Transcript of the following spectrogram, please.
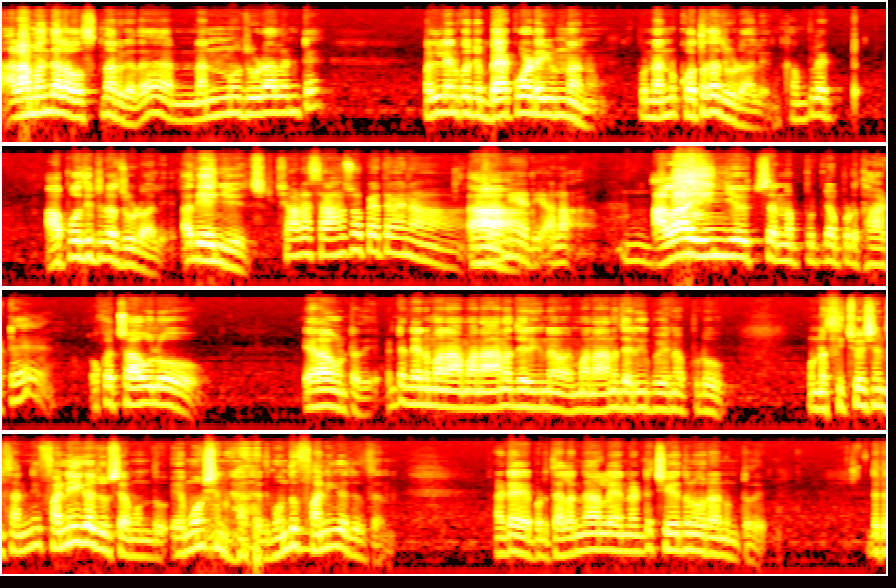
చాలామంది అలా వస్తున్నారు కదా. నన్ను చూడాలంటే మళ్ళీ నేను కొంచెం బ్యాక్వర్డ్ అయి ఉన్నాను. ఇప్పుడు నన్ను కొత్తగా చూడాలి. కంప్లీట్ ఆపోజిట్గా చూడాలి. అది ఏం చేయొచ్చు? చాలా సాహసోపేతమైన అది. అలా. అలా ఏం చేయొచ్చు అన్న పుట్టినప్పుడు థాటే ఒక చావులో ఎలా ఉంటుంది? అంటే నేను మన మా నాన్న జరిగిన మా నాన్న జరిగిపోయినప్పుడు ఉన్న సిచ్యువేషన్స్ అన్నీ ఫనీగా చూసా ముందు. ఎమోషన్ కాదు అది. ముందు ఫనీగా చూశాను అంటే ఇప్పుడు తెలంగాణలో ఏంటంటే చేదునూరు అని ఉంటుంది. అంటే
